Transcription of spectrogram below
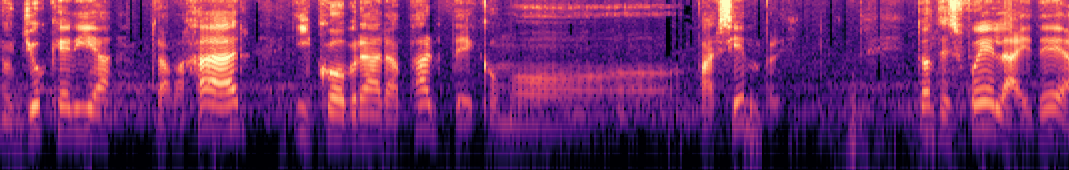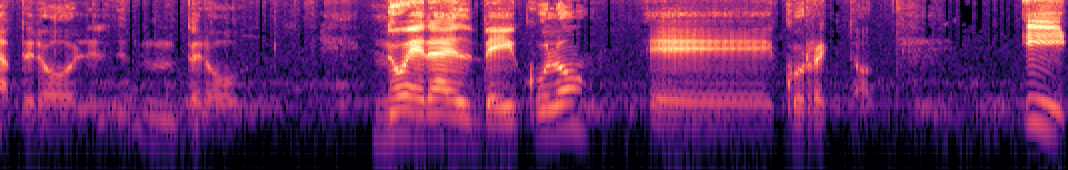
No, yo quería trabajar y cobrar aparte como para siempre. Entonces fue la idea, pero, pero no era el vehículo eh, correcto. Y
